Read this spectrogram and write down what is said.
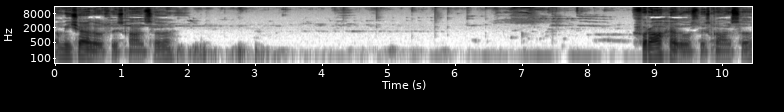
अमीशा है दोस्तों इसका आंसर। फराह है दोस्तों इसका आंसर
